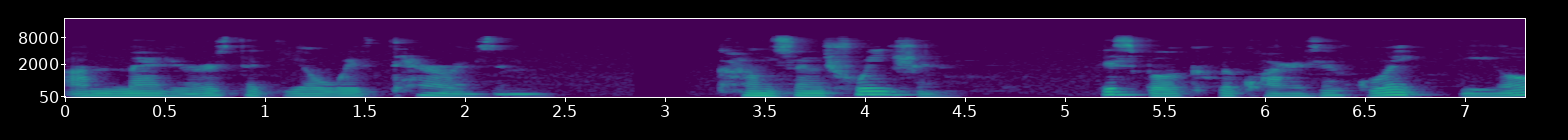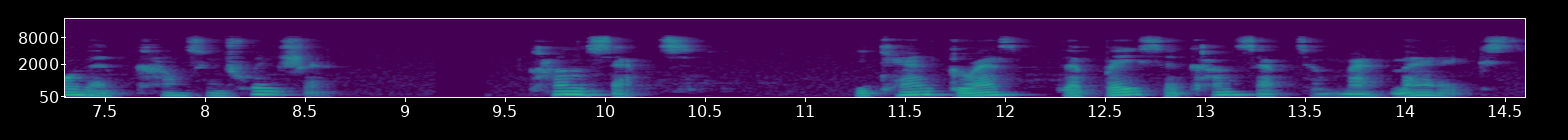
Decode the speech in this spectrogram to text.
on measures to deal with terrorism. Concentration. This book requires a great deal of concentration. Concepts. You can't grasp the basic concepts of mathematics.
